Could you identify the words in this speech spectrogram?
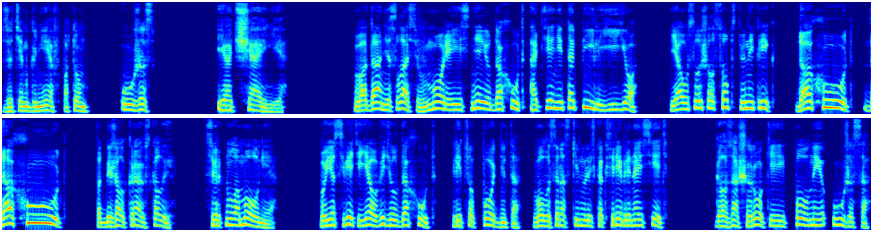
затем гнев, потом ужас и отчаяние. Вода неслась в море, и с нею дохуд, а тени топили ее. Я услышал собственный крик «Дохуд! Дохуд!» Подбежал к краю скалы. Сверкнула молния. В ее свете я увидел дохуд. Лицо поднято, волосы раскинулись, как серебряная сеть. Глаза широкие и полные ужаса.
